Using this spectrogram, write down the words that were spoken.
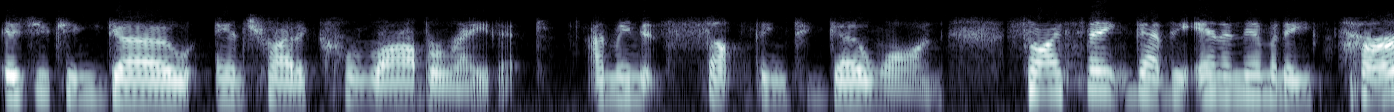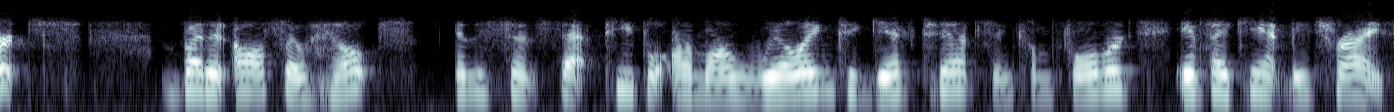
is you can go and try to corroborate it. I mean, it's something to go on. So I think that the anonymity hurts, but it also helps in the sense that people are more willing to give tips and come forward if they can't be traced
